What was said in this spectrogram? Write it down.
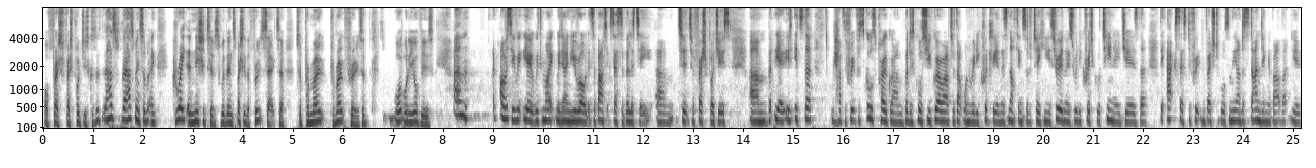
of fresh fresh produce? Because there has there has been some uh, great initiatives within, especially the fruit sector, to promote promote fruit. What what are your views? Um, obviously, yeah, with my with my new role, it's about accessibility um, to, to fresh produce. Um, but yeah, it, it's the we have the Fruit for Schools program, but of course you grow out of that one really quickly, and there's nothing sort of taking you through in those really critical teenage years. The the access to fruit and vegetables and the understanding about that, you know,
